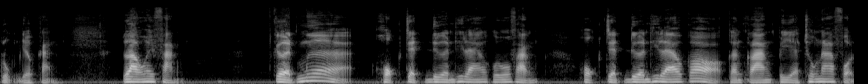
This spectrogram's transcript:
กลุ่มเดียวกัน เล่าให้ฟัง เกิดเมื่อ 6-7 เดือนที่แล้วคุณผู้ฟัง 6-7 เดือนที่แล้วก็กลางกลางปีช่วงหน้าฝน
